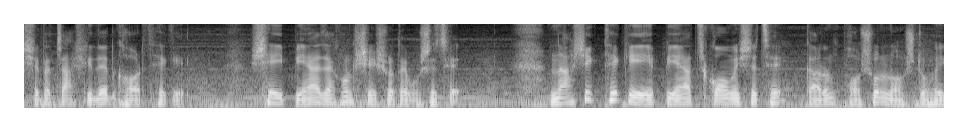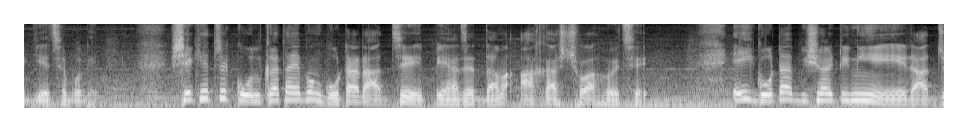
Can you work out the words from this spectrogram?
সেটা চাষিদের ঘর থেকে। সেই পেঁয়াজ এখন শেষ হতে বসেছে। নাসিক থেকে পেঁয়াজ কম এসেছে, কারণ ফসল নষ্ট হয়ে গিয়েছে বলে। সেক্ষেত্রে কলকাতা এবং গোটা রাজ্যে পেঁয়াজের দাম আকাশ ছোঁয়া হয়েছে। এই গোটা বিষয়টি নিয়ে রাজ্য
